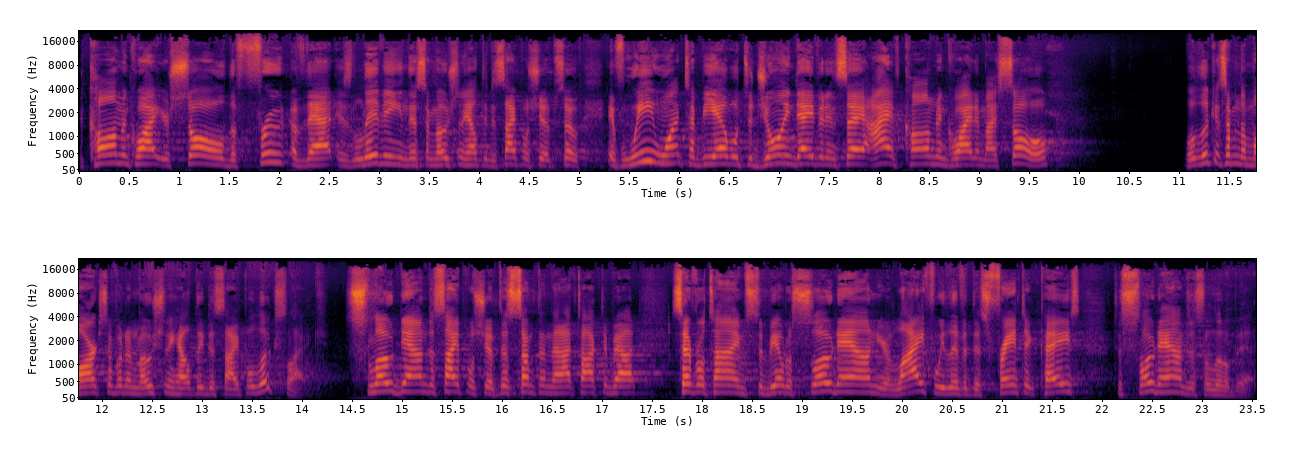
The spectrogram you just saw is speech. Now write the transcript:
To calm and quiet your soul, the fruit of that is living in this emotionally healthy discipleship. So, if we want to be able to join David and say, I have calmed and quieted my soul, well, look at some of the marks of what an emotionally healthy disciple looks like. Slowed down discipleship. This is something that I've talked about several times to be able to slow down your life. We live at this frantic pace, to slow down just a little bit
